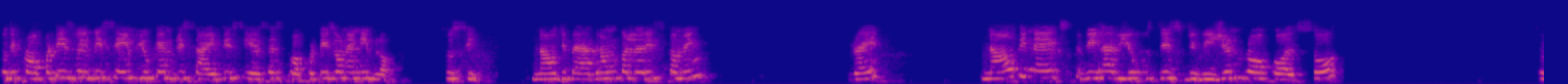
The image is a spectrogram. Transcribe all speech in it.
so the properties will be same you can recite the css properties on any block so see now the background color is coming right now the next we have used this division block also so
